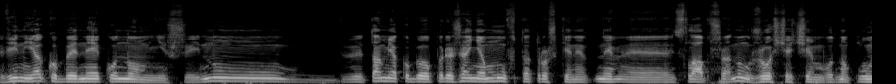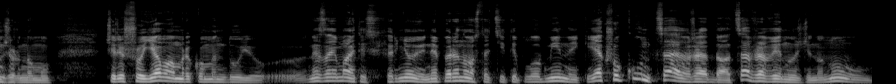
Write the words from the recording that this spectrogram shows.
Він якоби не економніший. Ну, там якоби опереження муфта трошки не, не е, слабша, ну, жорстче, ніж в одноплунжерному. Через що я вам рекомендую, е, не займайтесь херньою, не переносьте ці теплообмінники. Якщо кун, це вже да, це вже винуждено. Ну,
